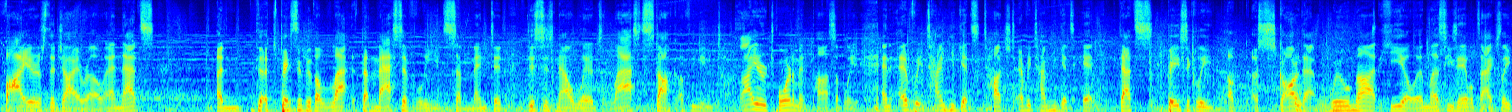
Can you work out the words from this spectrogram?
fires the gyro, and that's a, that's basically the la- the massive lead cemented. This is now Laird's last stock of the entire tournament, possibly. And every time he gets touched, every time he gets hit, that's basically a, a scar that will not heal unless he's able to actually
